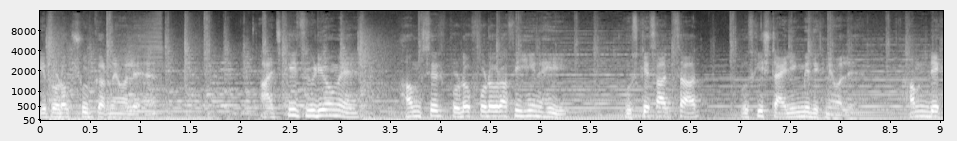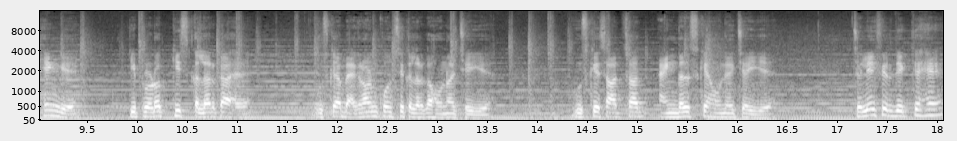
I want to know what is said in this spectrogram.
ये प्रोडक्ट शूट करने वाले हैं। आज की इस वीडियो में हम सिर्फ़ प्रोडक्ट फोटोग्राफी ही नहीं, उसके साथ साथ उसकी स्टाइलिंग भी दिखने वाले हैं। हम देखेंगे कि प्रोडक्ट किस कलर का है, उसका बैकग्राउंड कौन से कलर का होना चाहिए, उसके साथ साथ एंगल्स क्या होने चाहिए। चलिए फिर देखते हैं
